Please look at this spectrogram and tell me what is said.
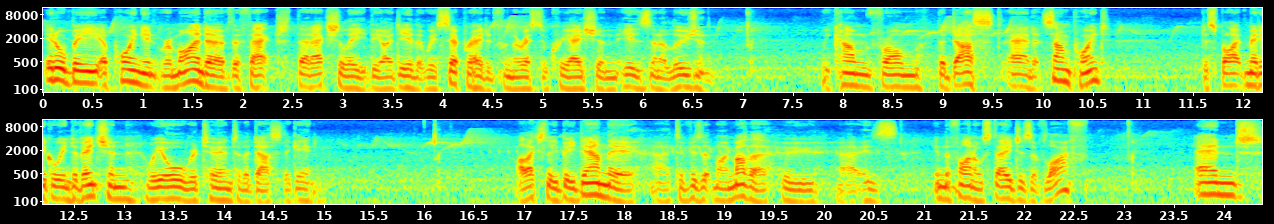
it'll be a poignant reminder of the fact that actually the idea that we're separated from the rest of creation is an illusion. We come from the dust and at some point Despite medical intervention, we all return to the dust again. I'll actually be down there uh, to visit my mother who uh, is in the final stages of life and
